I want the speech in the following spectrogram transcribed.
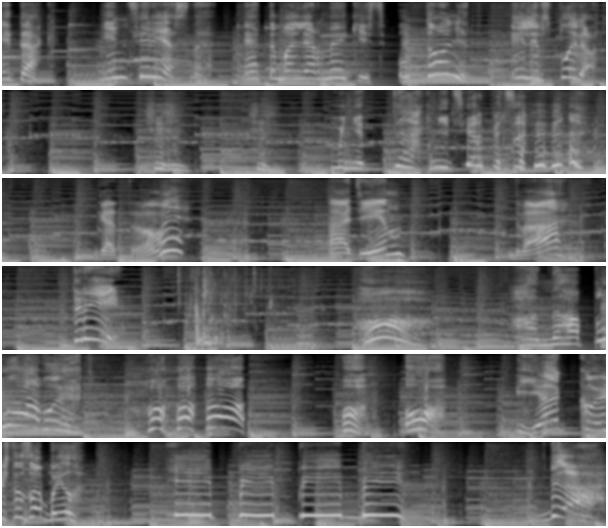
Итак, интересно, эта малярная кисть утонет или всплывет? Мне так не терпится. Готовы? Один, два, три. О, она плавает! Хо-хо-хо! О, о, я кое-что забыл. Пи-пи-пи-пи. Да!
